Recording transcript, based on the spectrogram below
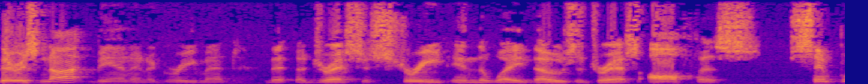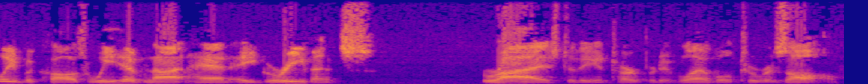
There has not been an agreement that addresses street in the way those address office, simply because we have not had a grievance rise to the interpretive level to resolve.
